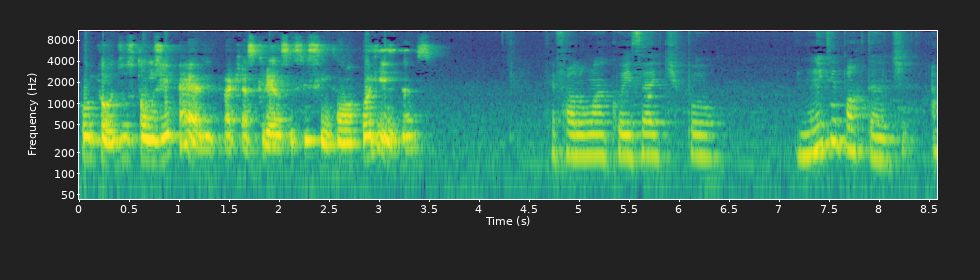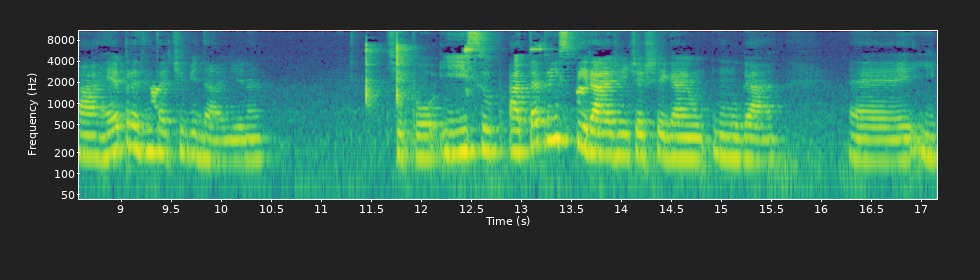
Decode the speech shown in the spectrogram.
com todos os tons de pele, para que as crianças se sintam acolhidas. Você falou uma coisa, tipo, muito importante. a representatividade, né? Tipo, e isso até para inspirar a gente a chegar em um, lugar. É, e,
